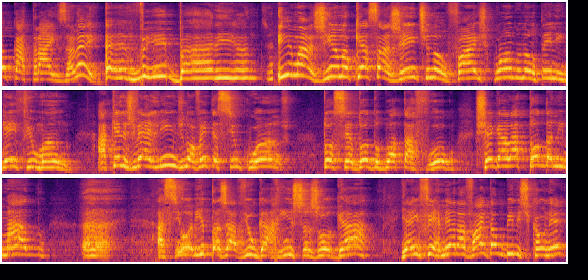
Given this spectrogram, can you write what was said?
Alcatraz, amém? Everybody. Imagina o que essa gente não faz quando não tem ninguém filmando. Aqueles velhinhos de 95 anos, torcedor do Botafogo, chega lá todo animado. Ah, a senhorita já viu o Garrincha jogar e a enfermeira vai dar um beliscão nele.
